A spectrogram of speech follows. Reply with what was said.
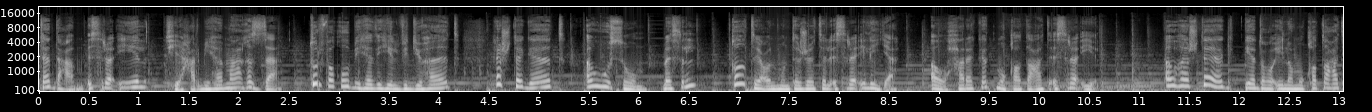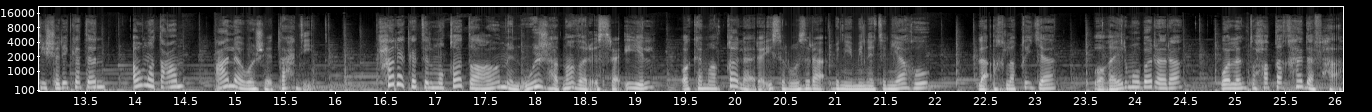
تدعم إسرائيل في حربها مع غزة ترفق بهذه الفيديوهات هاشتاجات أو وسوم مثل قاطع المنتجات الإسرائيلية أو حركة مقاطعة إسرائيل أو هاشتاج يدعو إلى مقاطعة شركة أو مطعم على وجه التحديد. حركة المقاطعة من وجهة نظر إسرائيل وكما قال رئيس الوزراء بنيامين نتنياهو لا أخلاقية وغير مبررة ولن تحقق هدفها.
